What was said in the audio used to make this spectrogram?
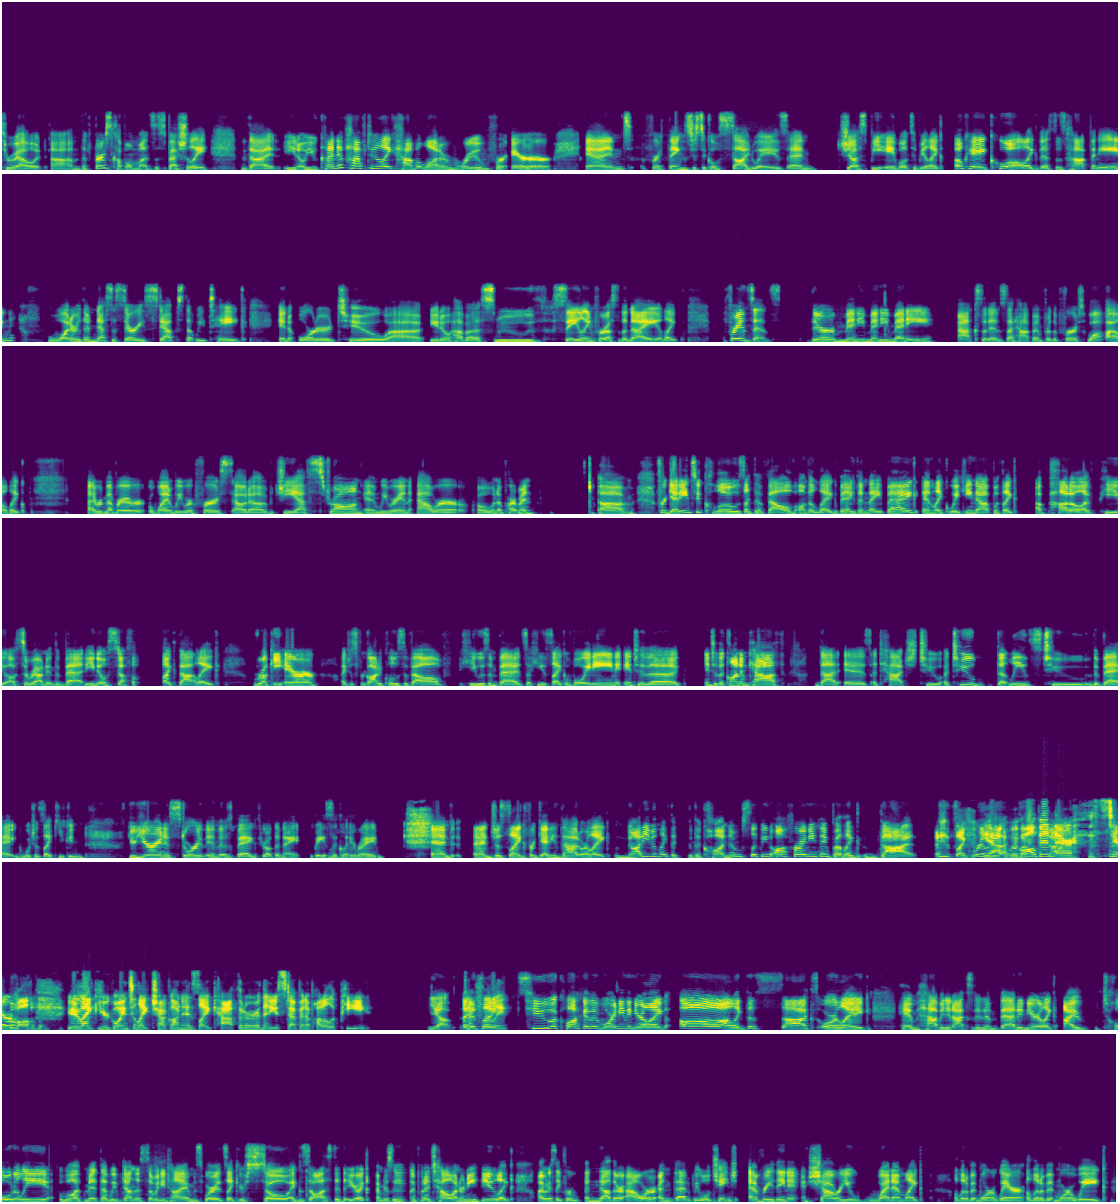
throughout um, the first couple months especially that you know you kind of have to like have a lot of room for error and for things just to go sideways and just be able to be like okay cool like this is happening. What are the necessary steps that we take in order to uh, you know have a smooth sailing for us of the night? Like for instance there are many many many accidents that happen for the first while. Like I remember when we were first out of GF Strong and we were in our own apartment. Um, forgetting to close like the valve on the leg bag, the night bag, and like waking up with like a puddle of pee surrounding the bed, you know, stuff like that. Like rookie error. I just forgot to close the valve. He was in bed, so he's like voiding into the into the condom cath that is attached to a tube that leads to the bag, which is like you can your urine is stored in this bag throughout the night, basically, mm-hmm. right? and and just like forgetting that or like not even like the the condom slipping off or anything but like that it's like really yeah we've all been there it's terrible you're like you're going to like check on his like catheter and then you step in a puddle of pee yeah Definitely. and it's like two o'clock in the morning and you're like oh like this sucks or like him having an accident in bed and you're like I totally will admit that we've done this so many times where it's like you're so exhausted that you're like I'm just going to put a towel underneath you like I'm going to sleep for another hour and then we will change everything and shower you when I'm like a little bit more aware, a little bit more awake,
